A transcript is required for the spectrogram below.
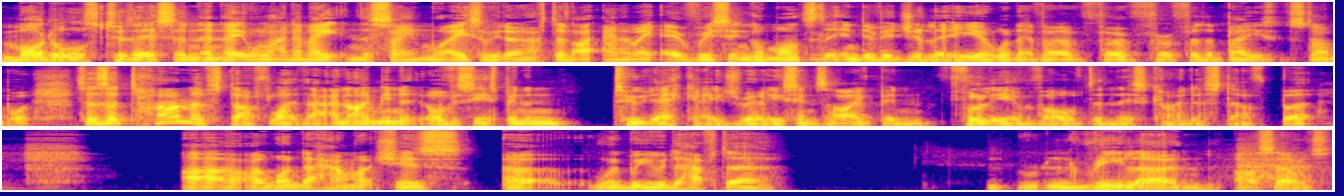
models to this and then they will animate in the same way so we don't have to like animate every single monster individually or whatever for for, for the base start point so there's a ton of stuff like that and i mean obviously it's been in two decades really since i've been fully involved in this kind of stuff but uh, i wonder how much is uh, would we would have to relearn ourselves.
